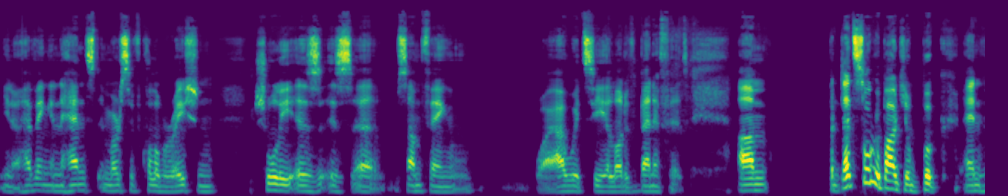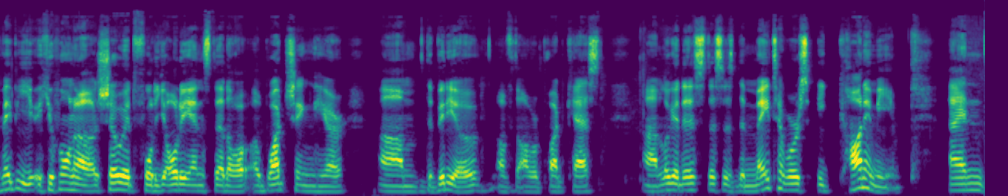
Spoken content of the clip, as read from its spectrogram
you know, having enhanced immersive collaboration surely is is uh, something why I would see a lot of benefit. Um, but let's talk about your book, and maybe you, want to show it for the audience that are, are watching here um, the video of the, our podcast. Uh, look at this. This is the Metaverse Economy, and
